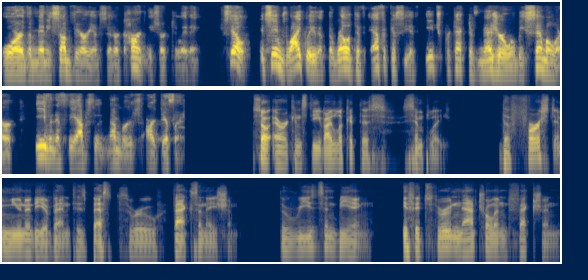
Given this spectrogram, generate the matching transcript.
or the many subvariants that are currently circulating. Still, it seems likely that the relative efficacy of each protective measure will be similar, even if the absolute numbers are different. So, Eric and Steve, I look at this simply. The first immunity event is best through vaccination. The reason being, if it's through natural infection,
